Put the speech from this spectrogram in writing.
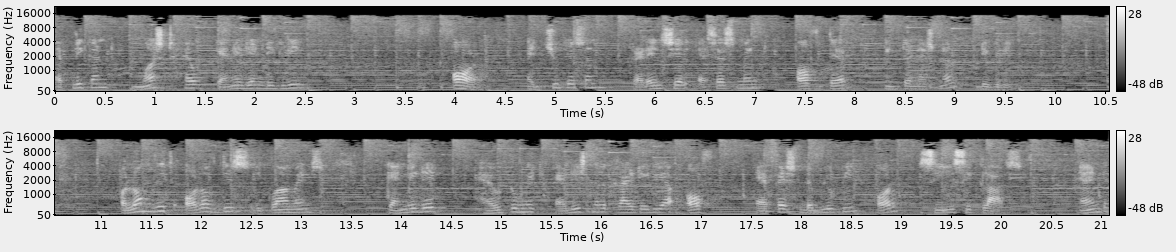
Applicant must have Canadian degree or education credential assessment of their international degree. Along with all of these requirements, candidate have to meet additional criteria of FSWP or CEC class and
